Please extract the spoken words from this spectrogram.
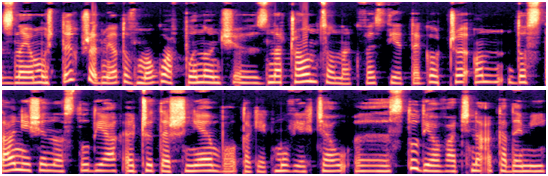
znajomość tych przedmiotów mogła wpłynąć e, znacząco na kwestię tego, czy on dostanie się na studia, czy też nie, bo tak jak mówię, chciał studiować na Akademii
